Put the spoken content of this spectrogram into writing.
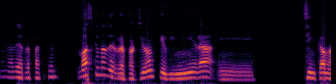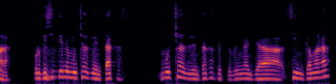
Una de refacción. Más que una de refacción que viniera eh, sin cámara, porque sí tiene muchas ventajas, muchas ventajas de que vengan ya sin cámara,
